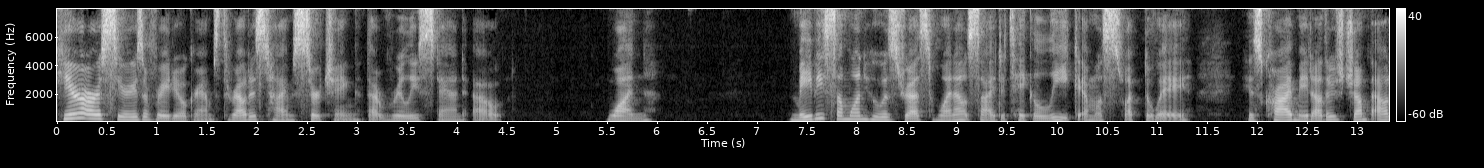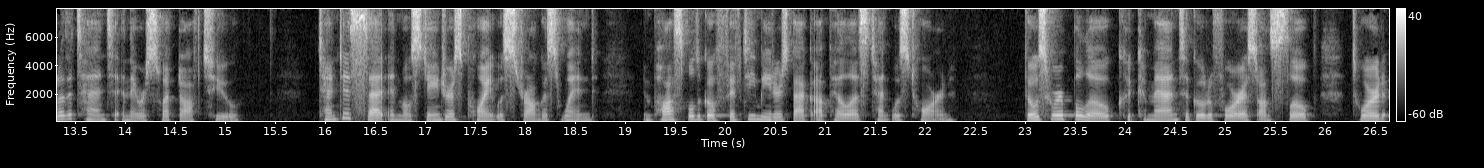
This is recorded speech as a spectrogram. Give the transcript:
Here are a series of radiograms throughout his time searching that really stand out. 1. Maybe someone who was dressed went outside to take a leak and was swept away. His cry made others jump out of the tent and they were swept off too. Tent is set in most dangerous point with strongest wind. Impossible to go 50 meters back uphill as tent was torn. Those who were below could command to go to forest on slope toward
